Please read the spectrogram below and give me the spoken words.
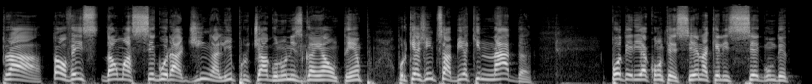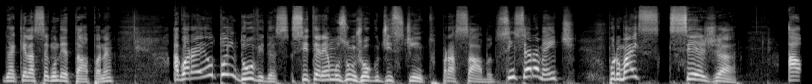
pra talvez dar uma seguradinha ali pro Thiago Nunes ganhar um tempo, porque a gente sabia que nada poderia acontecer naquele segundo, naquela segunda etapa, né? Agora, eu tô em dúvidas se teremos um jogo distinto para sábado. Sinceramente, por mais que seja a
